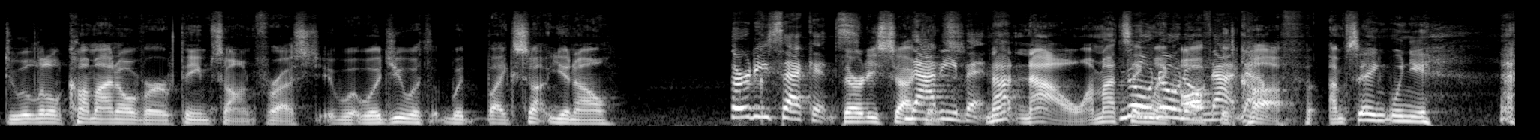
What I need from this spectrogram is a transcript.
do a little "Come On Over" theme song for us. W- Would you with with like some you know 30 seconds. thirty seconds? Not even. Not now. I'm not No, saying like no, no, off the not now. cuff. I'm saying when you.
